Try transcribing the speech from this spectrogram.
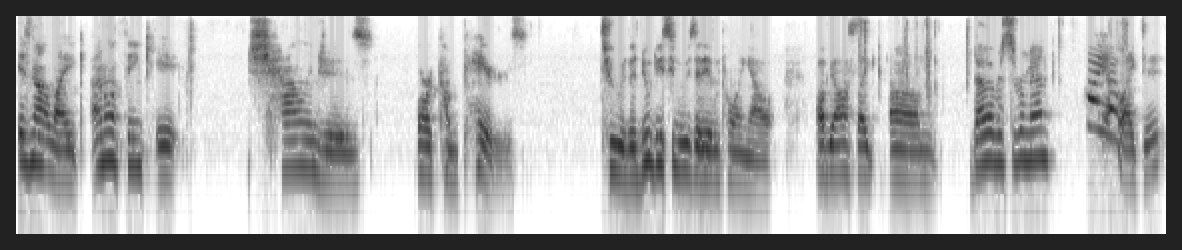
is not like I don't think it challenges or compares to the new DC movies that they've been pulling out. I'll be honest, like um, Batman vs Superman, I, I liked it.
